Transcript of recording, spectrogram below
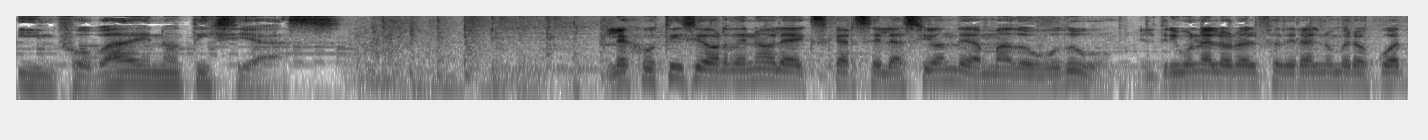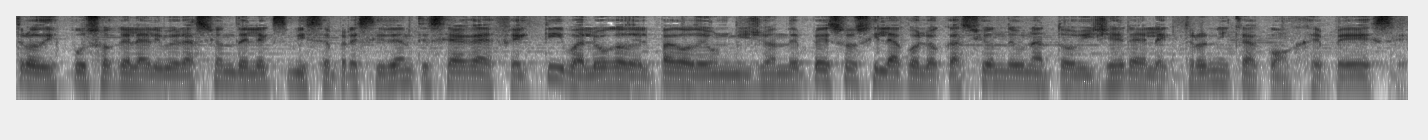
Infobae Noticias. La justicia ordenó la excarcelación de Amado Boudou. El Tribunal Oral Federal número 4 dispuso que la liberación del ex vicepresidente se haga efectiva luego del pago de un millón de pesos y la colocación de una tobillera electrónica con GPS.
